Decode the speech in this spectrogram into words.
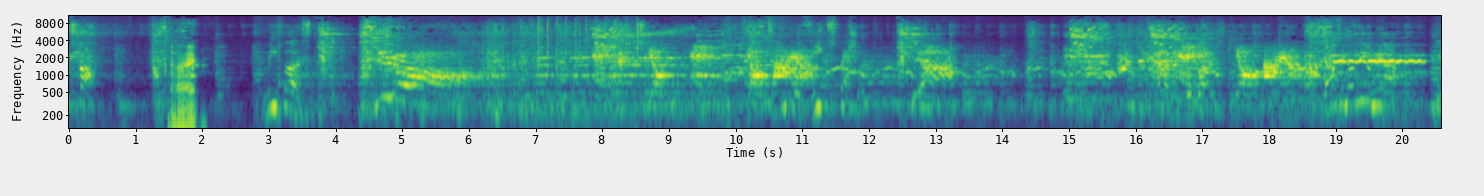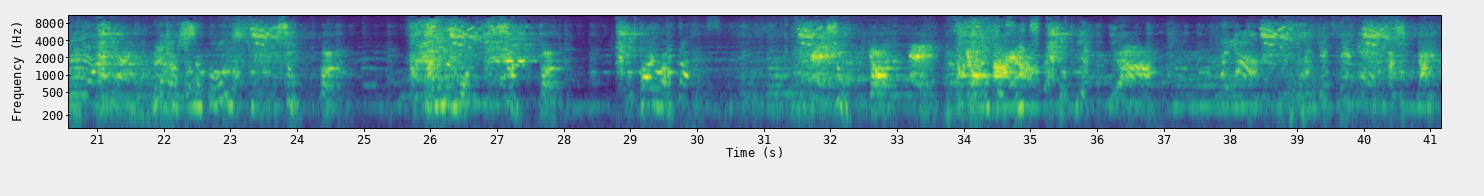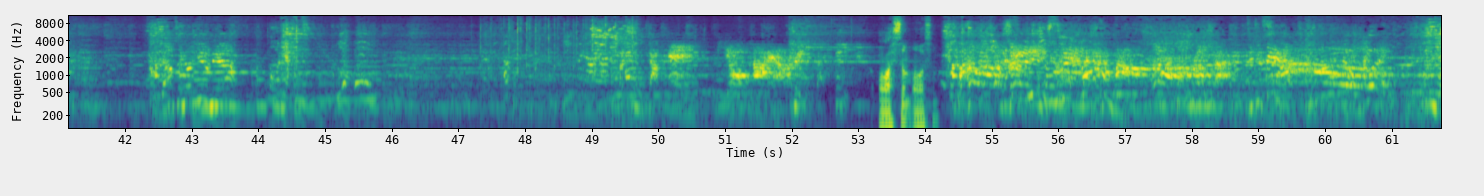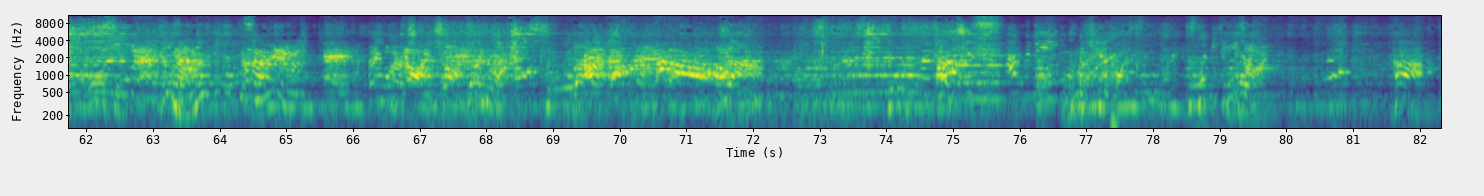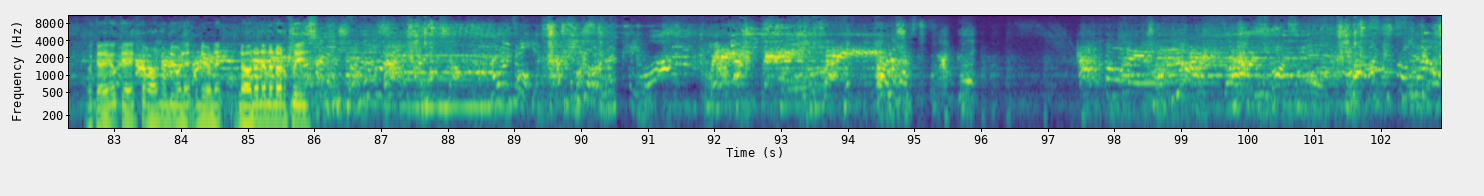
Stop. Alright. Me first. Time for a Awesome, awesome. Okay, okay, come on, we're doing it, we're doing it. No, no, no, no, no, no, please.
